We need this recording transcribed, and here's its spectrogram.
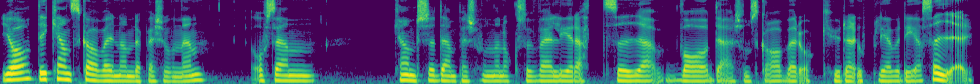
ja, det kan skava den andra personen och sen kanske den personen också väljer att säga vad det är som skaver och hur den upplever det jag säger.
